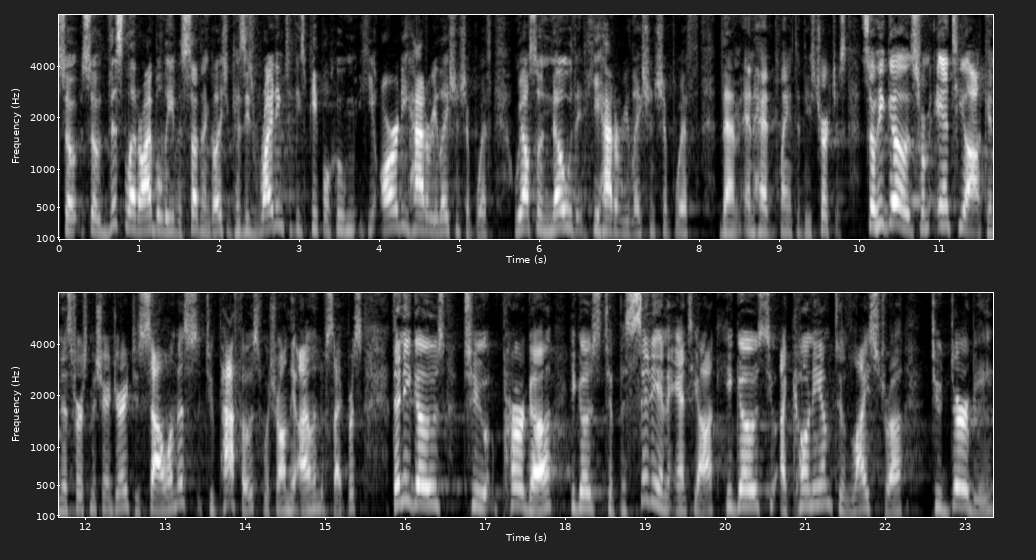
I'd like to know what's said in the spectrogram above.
So, so this letter, I believe, is Southern Galatian because he's writing to these people whom he already had a relationship with. We also know that he had a relationship with them and had planted these churches. So he goes from Antioch in his first missionary journey to Salamis, to Paphos, which are on the island of Cyprus. Then he goes to Perga. He goes to Pisidian Antioch. He goes to Iconium, to Lystra, to Derbe.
